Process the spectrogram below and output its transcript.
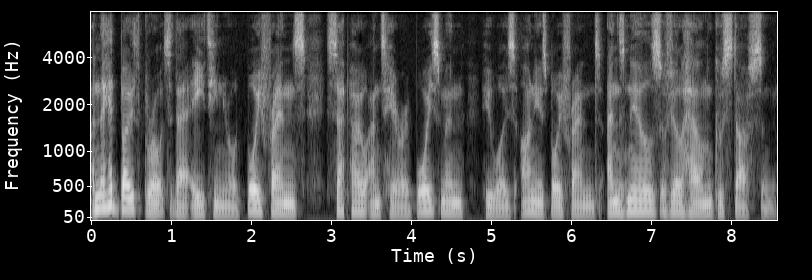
And they had both brought their 18 year old boyfriends, Seppo Antero Boisman, who was Anya's boyfriend, and Nils Wilhelm Gustafsson,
